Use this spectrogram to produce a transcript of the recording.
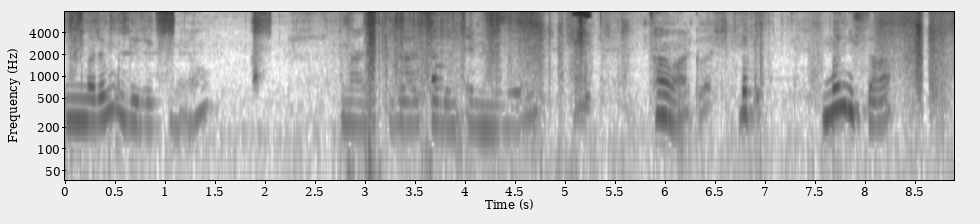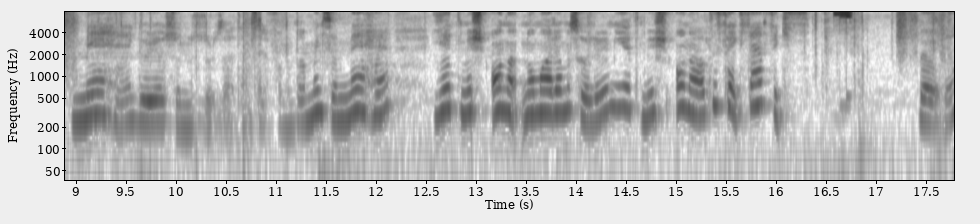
numaram gözükmüyor. Hemen düzeltelim evimizi. Tamam arkadaşlar. Bakın. Manisa MH görüyorsunuzdur zaten telefonumda. Manisa MH 70 10 numaramı söylüyorum. 70 16 88. Böyle.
